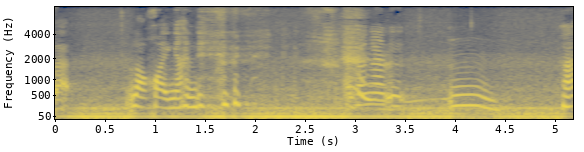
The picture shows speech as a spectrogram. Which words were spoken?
แบบรอคอยงานดี แล้วก็งานอื่นอืมฮะ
